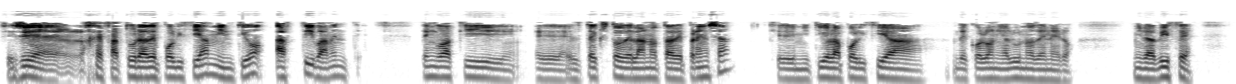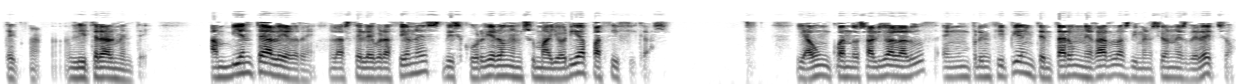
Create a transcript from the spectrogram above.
Sí, sí, la jefatura de policía mintió activamente. Tengo aquí eh, el texto de la nota de prensa que emitió la policía de Colonia el 1 de enero. Mira, dice literalmente, ambiente alegre, las celebraciones discurrieron en su mayoría pacíficas. Y aun cuando salió a la luz, en un principio intentaron negar las dimensiones del hecho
